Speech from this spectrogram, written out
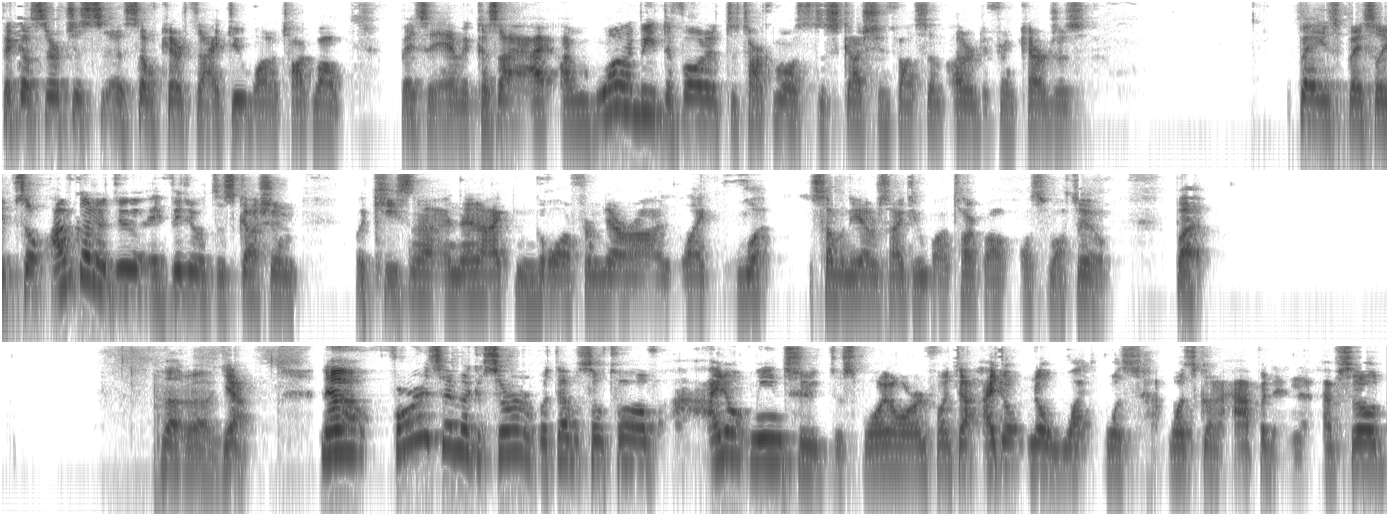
because there are just uh, some characters I do want to talk about basically because I, I, I want to be devoted to talking about discussions about some other different characters basically. So I'm going to do a video discussion with Kisuna and then I can go on from there on like what some of the others I do want to talk about also well too. But but uh, yeah. Now, far as I'm concerned with episode 12, I don't mean to, to spoil or anything like that. I don't know what was what's going to happen in the episode,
